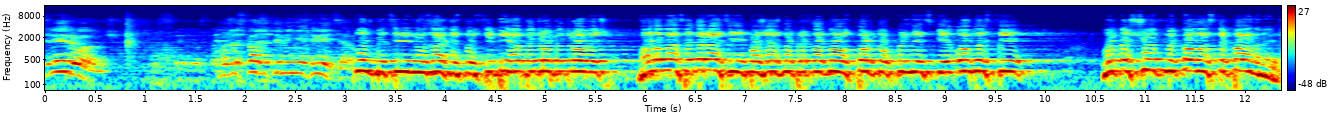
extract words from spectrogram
Василій Григорович, може скажете мені, дивіться, служби цивільного захисту Сібіга Петро Петрович, голова Федерації пожежно-прикладного спорту в Хмельницькій області, Лукащук Микола Степанович.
